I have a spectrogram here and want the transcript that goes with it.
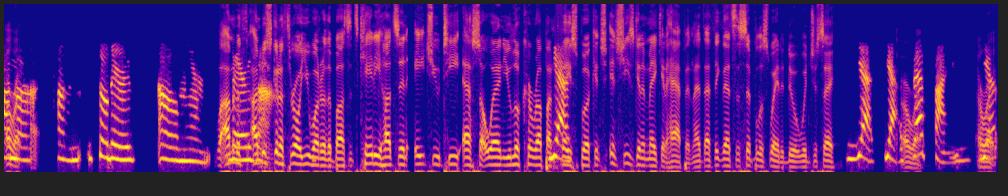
Right. uh, um, so there's Oh man. Well, I'm gonna, I'm just gonna throw you under the bus. It's Katie Hutson, H U T S O N. You look her up on yes. Facebook, and, and she's gonna make it happen. I, I, think that's the simplest way to do it. Wouldn't you say? Yes, yes, right. that's fine. All yep. right.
